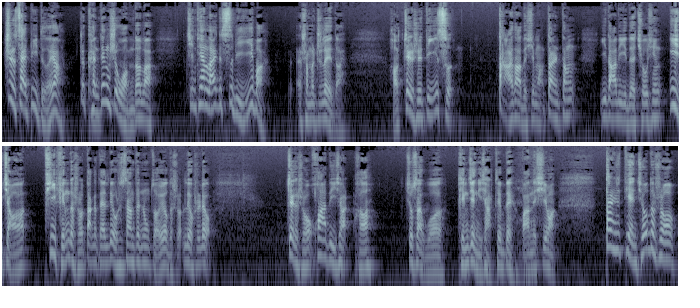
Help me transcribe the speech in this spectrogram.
志在必得呀，这肯定是我们的了。今天来个四比一吧，什么之类的。好，这是第一次大大的希望，但是当意大利的球星一脚。踢平的时候，大概在六十三分钟左右的时候，六十六，这个时候哗的一下，好，就算我平静一下，对不对？把那希望。但是点球的时候，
